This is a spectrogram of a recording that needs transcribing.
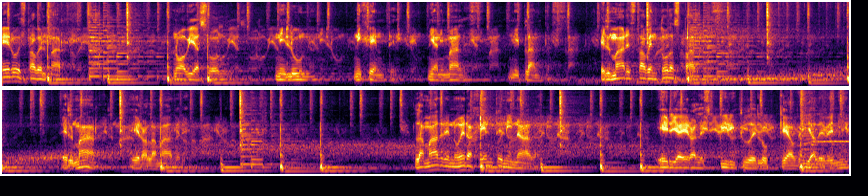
Primero estaba el mar. No había sol, ni luna, ni gente, ni animales, ni plantas. El mar estaba en todas partes. El mar era la madre. La madre no era gente ni nada. Ella era el espíritu de lo que habría de venir.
